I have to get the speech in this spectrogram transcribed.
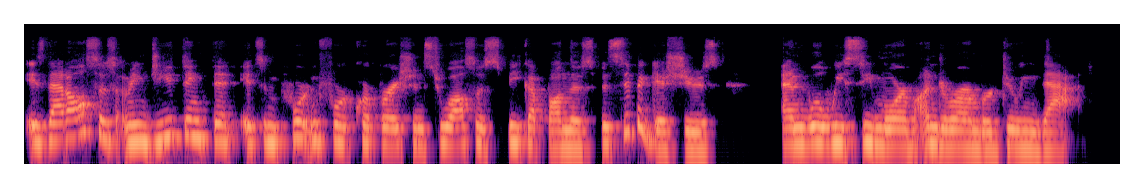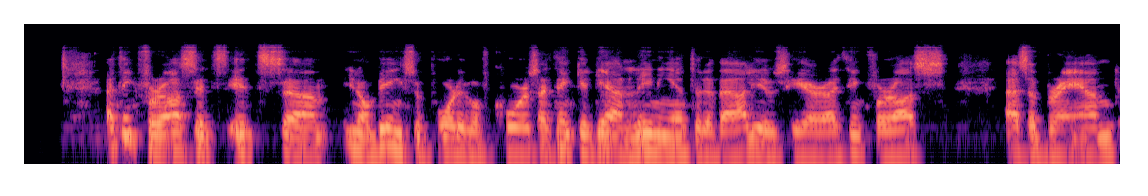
is that also, I mean, do you think that it's important for corporations to also speak up on those specific issues? And will we see more of Under Armour doing that? I think for us, it's it's um, you know being supportive, of course. I think again leaning into the values here. I think for us as a brand,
